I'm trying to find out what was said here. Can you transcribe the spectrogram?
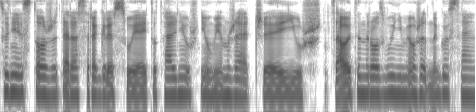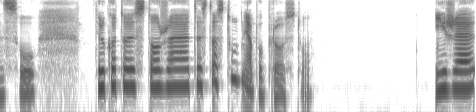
to nie jest to, że teraz regresuję i totalnie już nie umiem rzeczy i już cały ten rozwój nie miał żadnego sensu. Tylko to jest to, że to jest ta studnia po prostu. I że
